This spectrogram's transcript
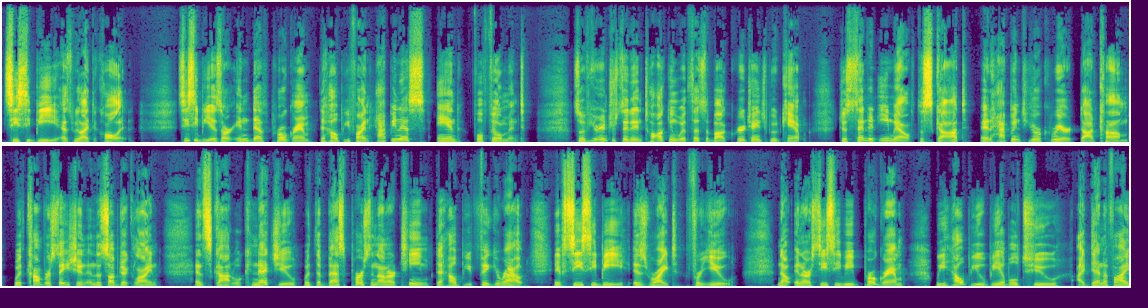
CCB as we like to call it. CCB is our in depth program to help you find happiness and fulfillment. So if you're interested in talking with us about Career Change Bootcamp, just send an email to scott at happentoyourcareer.com with conversation in the subject line, and Scott will connect you with the best person on our team to help you figure out if CCB is right for you. Now, in our CCB program, we help you be able to identify,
